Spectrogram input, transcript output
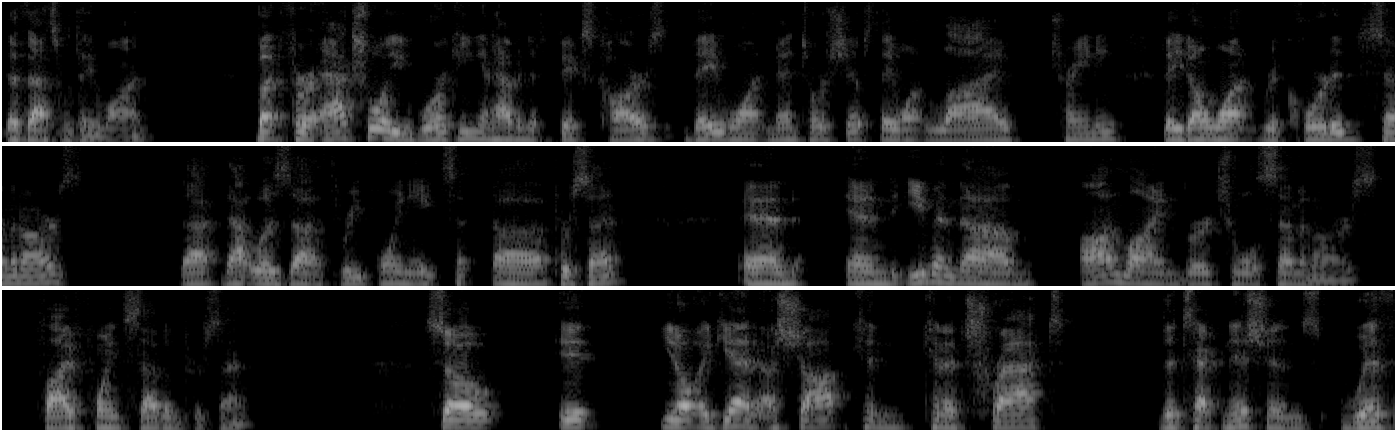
that that's what they want. But for actually working and having to fix cars, they want mentorships. They want live training. They don't want recorded seminars. That that was uh, 3.8 uh, percent, and and even um, online virtual seminars 5.7 percent. So it you know again a shop can can attract the technicians with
